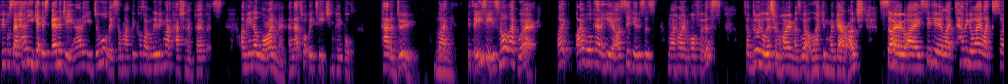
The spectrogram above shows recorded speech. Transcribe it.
People say, how do you get this energy? How do you do all this? I'm like, because I'm living my passion and purpose. I'm in alignment, and that's what we're teaching people how to do. Like Mm. it's easy. It's not like work. I, I walk out of here, I sit here. This is my home office. So I'm doing all this from home as well, like in my garage. So I sit here like tapping away, like so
